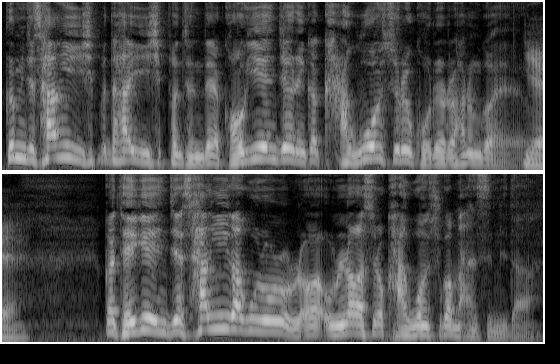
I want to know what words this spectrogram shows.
그럼 이제 상위 20% 하위 20%인데 거기에 이제 그러니까 가구 원 수를 고려를 하는 거예요. 예. 그러니까 대개 이제 상위 가구로 올라갈수록 가구 원 수가 많습니다.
